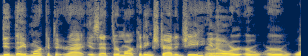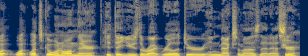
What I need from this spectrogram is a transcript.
did they market it right? Is that their marketing strategy, right. you know, or, or, or what, what, what's going on there? Did they use the right realtor and maximize that asset? Sure.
